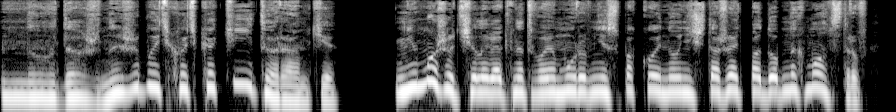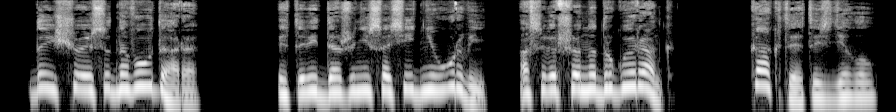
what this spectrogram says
«Но должны же быть хоть какие-то рамки. Не может человек на твоем уровне спокойно уничтожать подобных монстров, да еще и с одного удара. Это ведь даже не соседний уровень, а совершенно другой ранг. Как ты это сделал?»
